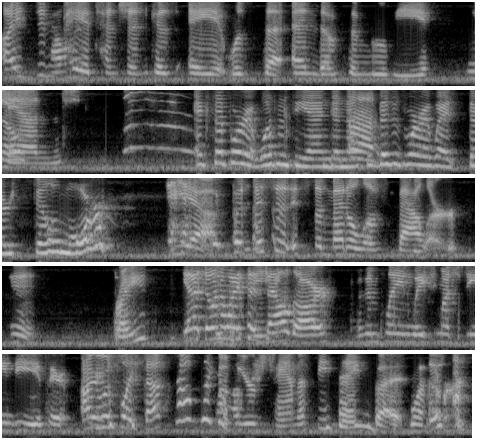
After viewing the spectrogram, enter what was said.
I didn't pay attention because A, it was the end of the movie no. and Except for it wasn't the end, and that's, Uh. this is where I went. There's still more. yeah, but this is it's the Medal of Valor, Mm. right? Yeah, don't know why I said Is it me? Valdar. I've been playing way too much D&D. Apparently. I was like, that sounds like a weird oh. fantasy thing, but whatever.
